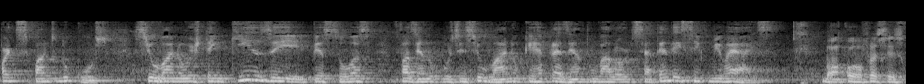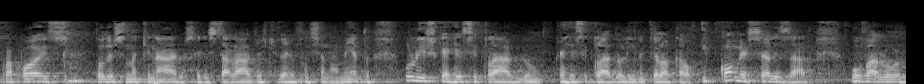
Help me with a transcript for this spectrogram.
participante do curso. Silvânia hoje tem 15 pessoas fazendo o curso em Silvânia, o que representa um valor de 75 mil reais. Bom, ô Francisco, após todo esse maquinário ser instalado, já estiver em funcionamento, o lixo que é reciclado, que é reciclado ali naquele local e comercializado, o valor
